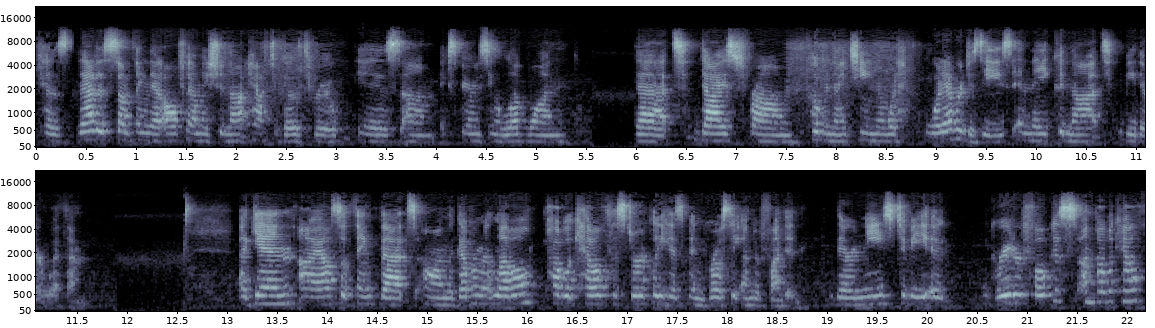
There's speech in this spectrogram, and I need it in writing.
because that is something that all families should not have to go through is um, experiencing a loved one that dies from COVID-19 or what, whatever disease, and they could not be there with them. Again, I also think that on the government level, public health historically has been grossly underfunded. There needs to be a greater focus on public health.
